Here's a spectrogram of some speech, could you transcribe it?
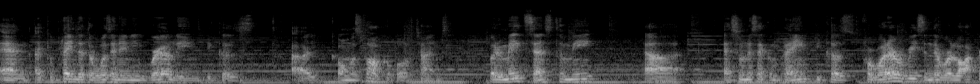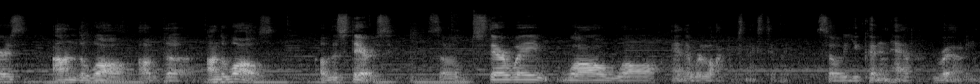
And I complained that there wasn't any railing because I almost fell a couple of times. But it made sense to me uh, as soon as I complained because for whatever reason there were lockers on the wall of the on the walls of the stairs. So stairway, wall, wall, and there were lockers next to it. So you couldn't have railing.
